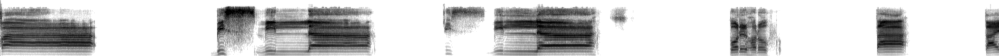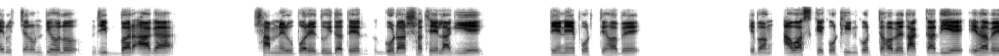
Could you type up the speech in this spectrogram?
বা পরের হরফ, তা। তায়ের উচ্চারণটি হলো জিব্বার আগা। সামনের উপরে দুই দাঁতের গোড়ার সাথে লাগিয়ে টেনে পড়তে হবে এবং আওয়াজকে কঠিন করতে হবে, ধাক্কা দিয়ে এভাবে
